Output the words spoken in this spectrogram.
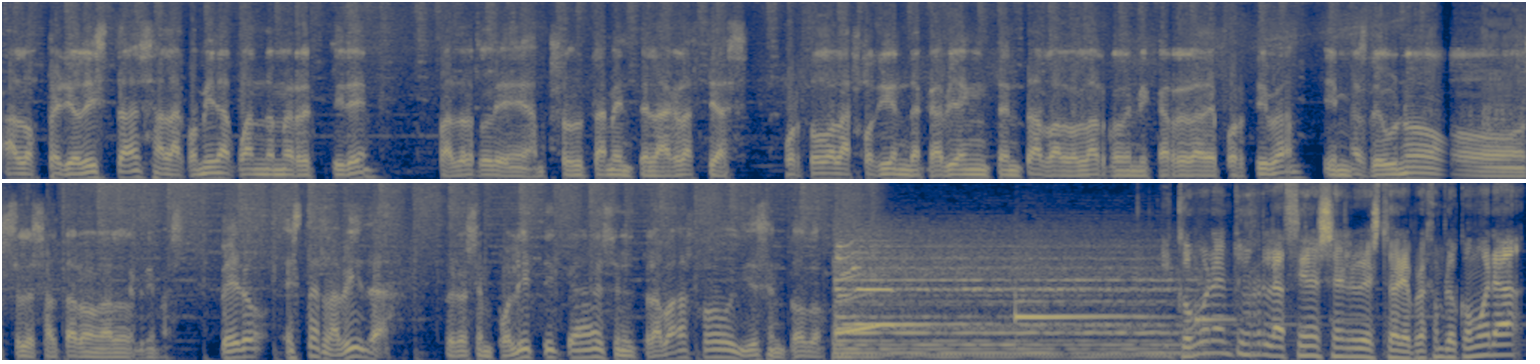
a los periodistas a la comida cuando me retiré, para darle absolutamente las gracias por toda la jodienda que habían intentado a lo largo de mi carrera deportiva y más de uno se le saltaron las lágrimas. Pero esta es la vida, pero es en política, es en el trabajo y es en todo. ¿Cómo eran tus relaciones en el vestuario? Por ejemplo, ¿cómo era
